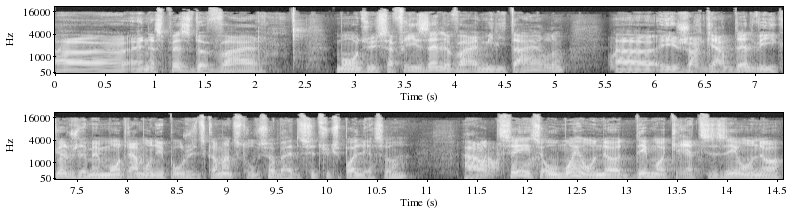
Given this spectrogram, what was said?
Euh, une espèce de verre, mon Dieu, ça frisait le verre militaire, là. Euh, et je regardais le véhicule, je l'ai même montré à mon épouse. J'ai dit, comment tu trouves ça? Ben, sais-tu que c'est pas laid, ça? Hein? Alors, tu sais, au moins, on a démocratisé, on a,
